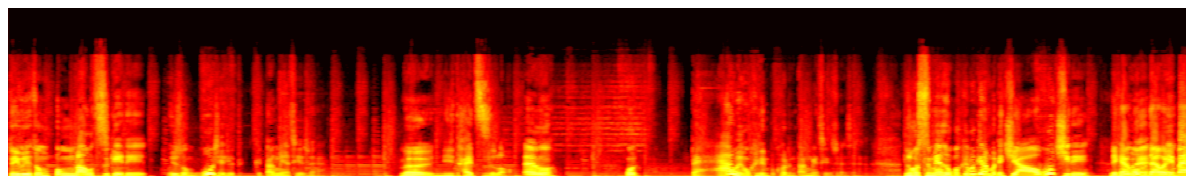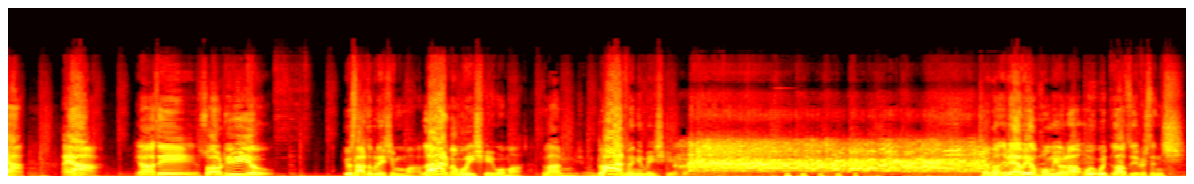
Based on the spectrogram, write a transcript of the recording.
对于那种崩老资格的，我跟你说，我现在就当面拆穿。没，你太直了。哎不。我单位我肯定不可能当面拆穿噻。如果身边人我根本跟他没得交集的，你看我们单位，明白啊？哎呀，杨老师说旅游有啥子不得行嘛？哪个地方我没去过嘛？哪个地方没去过？哪个地方你没去过？像我这边我有朋友老，我我老子有点生气。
